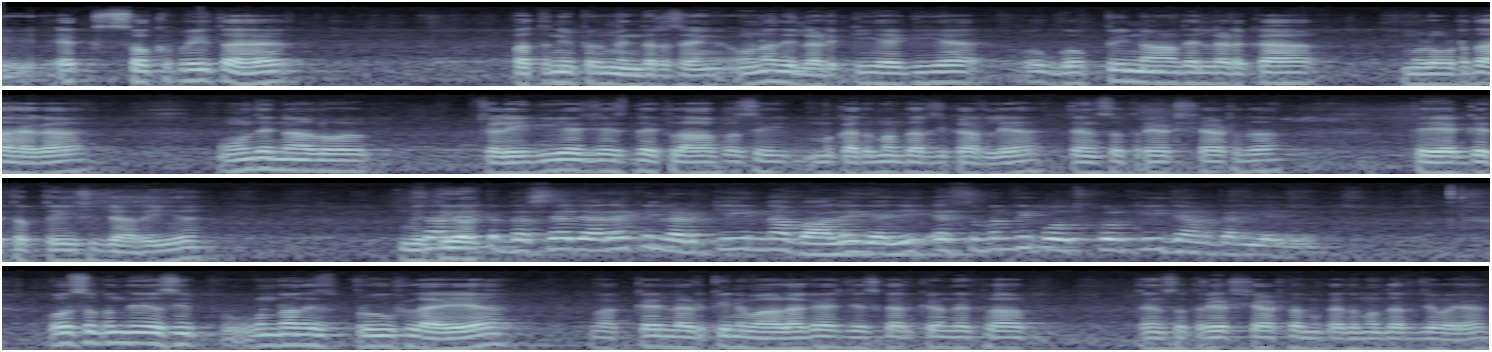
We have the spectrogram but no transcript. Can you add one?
ਇੱਕ ਸੁਖਪ੍ਰੀਤ ਹੈ ਪਤਨੀ ਪਰਮਿੰਦਰ ਸਿੰਘ। ਉਹਨਾਂ ਦੀ ਲੜਕੀ ਹੈਗੀ ਆ। ਉਹ ਗੋਪੀ ਨਾਂ ਦੇ ਲੜਕਾ ਮਲੋਟ ਦਾ ਹੈਗਾ। ਉਹਦੇ ਨਾਲ ਉਹ ਚਲੀ ਗਈ ਹੈ ਜਿਸ ਦੇ ਖਿਲਾਫ ਅਸੀਂ ਮੁਕੱਦਮਾ ਦਰਜ ਕਰ ਲਿਆ 363 ਦਾ ਤੇ ਅੱਗੇ ਤਫਤੀਸ਼ ਜਾਰੀ ਹੈ। ਸਰ ਮਿਤੀ ਇੱਕ ਦੱਸਿਆ ਜਾ ਰਿਹਾ ਕਿ ਲੜਕੀ ਨਾਬਾਲਿਗ ਹੈ ਜੀ। ਇਸ ਸੰਬੰਧੀ ਪੁਲਿਸ ਕੋਲ ਕੀ ਜਾਣਕਾਰੀ ਹੈ ਜੀ? ਉਸ ਸੰਬੰਧੀ ਅਸੀਂ ਉਹਨਾਂ ਦੇ ਪ੍ਰੂਫ ਲਏ ਆ। ਵਾਕਿਆ ਲੜਕੀ ਨਾਬਾਲਗ ਹੈ ਜਿਸ ਕਰਕੇ ਉਹਦੇ ਖਿਲਾਫ 363 ਦਾ ਮੁਕੱਦਮਾ ਦਰਜ ਹੋਇਆ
